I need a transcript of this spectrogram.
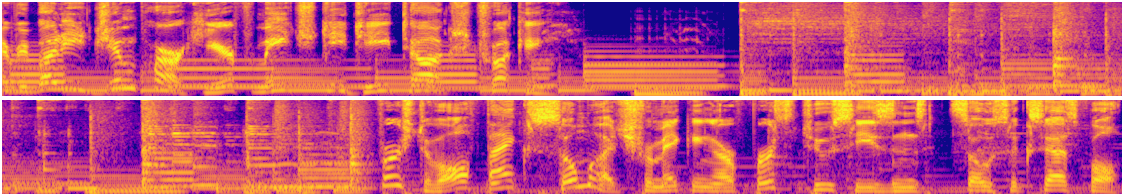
everybody, Jim Park here from HDT Talks Trucking. First of all, thanks so much for making our first two seasons so successful.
